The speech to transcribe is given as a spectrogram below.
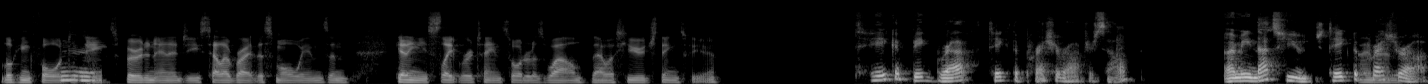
looking forward mm. to things, food and energy, celebrate the small wins and getting your sleep routine sorted as well. They were huge things for you. Take a big breath, take the pressure off yourself. I mean, that's huge. Take the Amen. pressure off.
